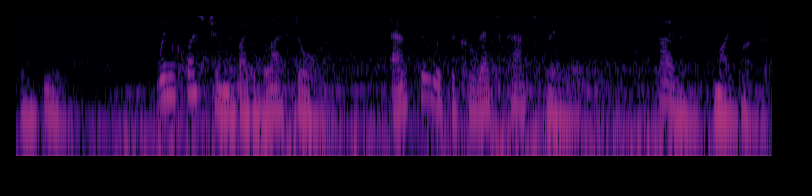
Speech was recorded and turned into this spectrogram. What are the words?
from view. When questioned by the Black Door, answer with the correct passphrase, Silence, my brother.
